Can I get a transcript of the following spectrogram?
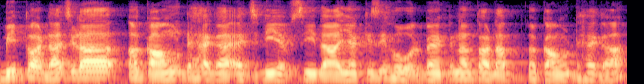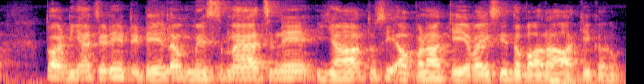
ਵੀ ਤੁਹਾਡਾ ਜਿਹੜਾ ਅਕਾਊਂਟ ਹੈਗਾ HDFC ਦਾ ਜਾਂ ਕਿਸੇ ਹੋਰ ਬੈਂਕ ਨਾਲ ਤੁਹਾਡਾ ਅਕਾਊਂਟ ਹੈਗਾ ਤੁਹਾਡੀਆਂ ਜਿਹੜੀਆਂ ਡਿਟੇਲ ਆ ਮਿਸਮੈਚ ਨੇ ਜਾਂ ਤੁਸੀਂ ਆਪਣਾ KYC ਦੁਬਾਰਾ ਆ ਕੇ ਕਰੋ।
